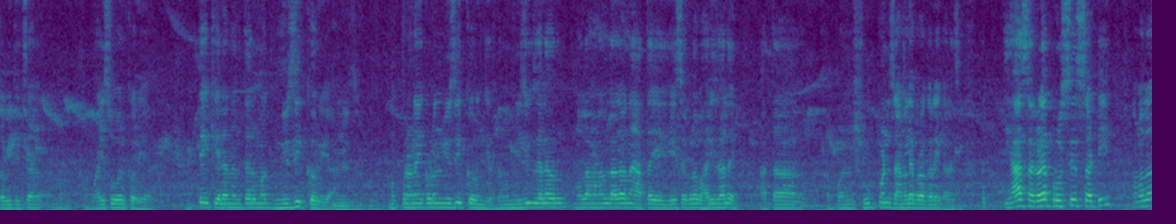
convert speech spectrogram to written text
कवितेचा व्हॉइस ओव्हर करूया. ते केल्यानंतर मग म्युझिक करूया. म्युझिक मग प्रणयकडून म्युझिक करून घेतलं. मग म्युझिक झाल्यावर मला म्हणाला दादा नाही आता हे सगळं भारी झालंय. आता आपण शूट पण चांगल्या प्रकारे करायचं. तर ह्या सगळ्या प्रोसेससाठी आम्हाला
